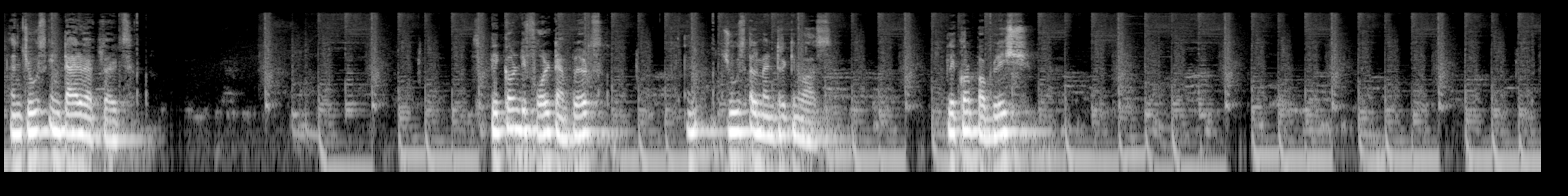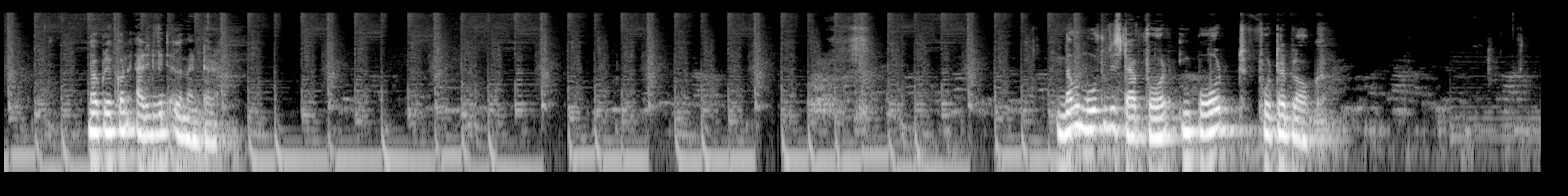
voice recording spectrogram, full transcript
and choose entire websites. So click on default templates and choose Elementor Canvas. Click on publish Now click on edit with Elementor. Now move to the step 4 import footer block.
